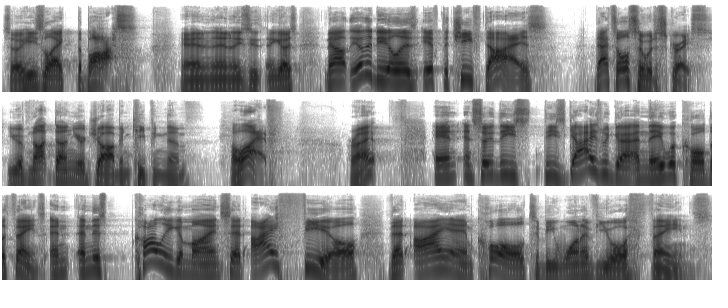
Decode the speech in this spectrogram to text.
So he's like the boss. And then and he goes, Now, the other deal is if the chief dies, that's also a disgrace. You have not done your job in keeping them alive right? And, and so these, these guys would go out and they were called the Thanes. And, and this colleague of mine said, I feel that I am called to be one of your Thanes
